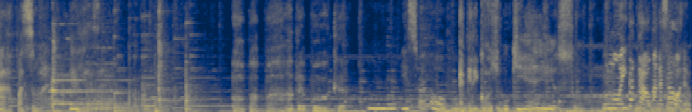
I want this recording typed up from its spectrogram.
Ah, passou. Beleza. Abre a boca. Hum, isso é novo. É perigoso? O que é isso? Muita calma nessa hora.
